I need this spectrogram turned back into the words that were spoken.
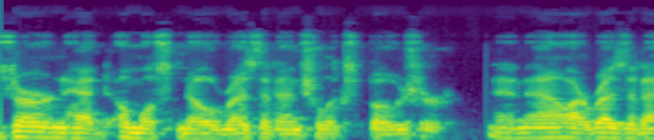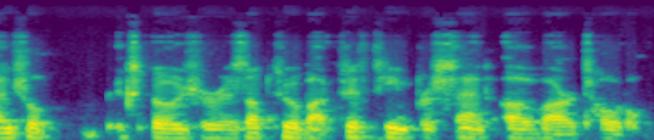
Zurn had almost no residential exposure, and now our residential exposure is up to about 15% of our total.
